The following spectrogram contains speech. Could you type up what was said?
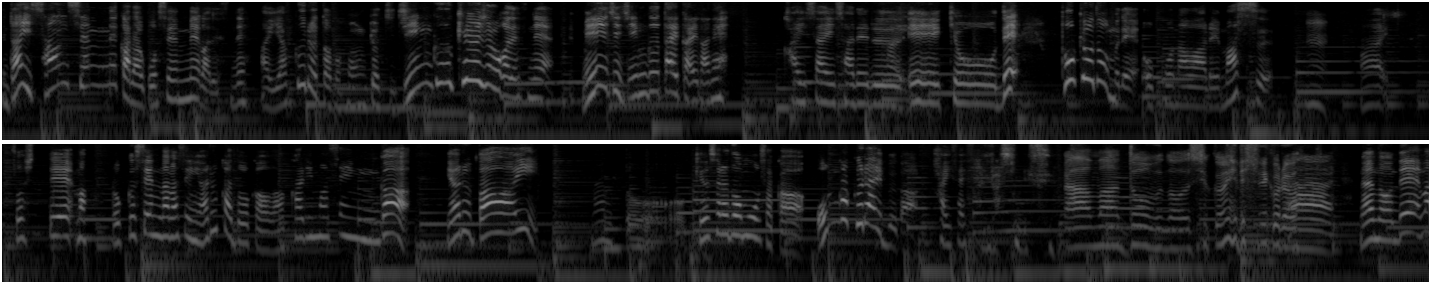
第3戦目から5戦目がですねはいヤクルトの本拠地神宮球場がですね明治神宮大会がね開催されるはい影響で、東京ドームで行われます。うん。はい。そして、まあ、6戦、7戦やるかどうかは分かりませんが、やる場合、なんと、京セラドーム大阪、音楽ライブが開催されるらしいんですよ。あーまあドームの宿命ですねこれは。はい。なので、ま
